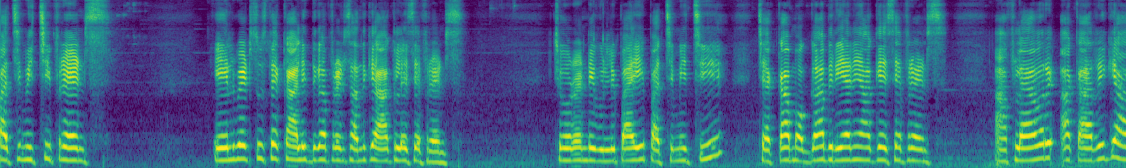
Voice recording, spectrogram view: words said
పచ్చిమిర్చి ఫ్రెండ్స్. ఏళ్ళు పెట్టి చూస్తే కాలిద్దిగా ఫ్రెండ్స్. అందుకే ఆకులేసే ఫ్రెండ్స్. చూడండి ఉల్లిపాయ పచ్చిమిర్చి చెక్క మొగ్గ బిర్యానీ ఆకేసే ఫ్రెండ్స్. ఆ ఫ్లేవర్ ఆ కర్రీకి ఆ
